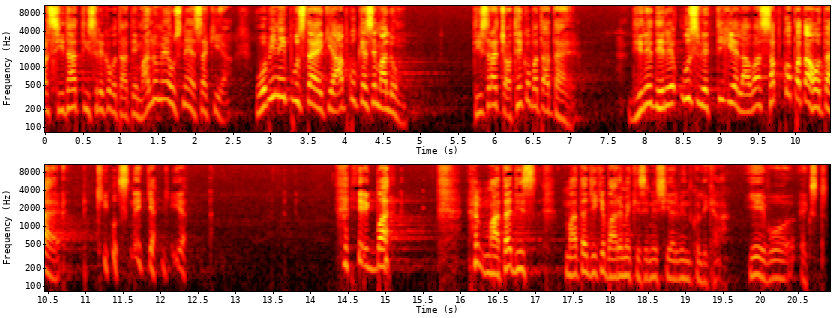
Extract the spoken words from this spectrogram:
और सीधा तीसरे को बताते मालूम है उसने ऐसा किया? वो भी नहीं पूछता है कि आपको कैसे मालूम? तीसरा चौथे को बताता है धीरे धीरे उस व्यक्ति के अलावा सबको पता होता है कि उसने क्या किया। एक बार माता जी माता जी के बारे में किसी ने शेयरविंद को लिखा। ये वो एक्स्ट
